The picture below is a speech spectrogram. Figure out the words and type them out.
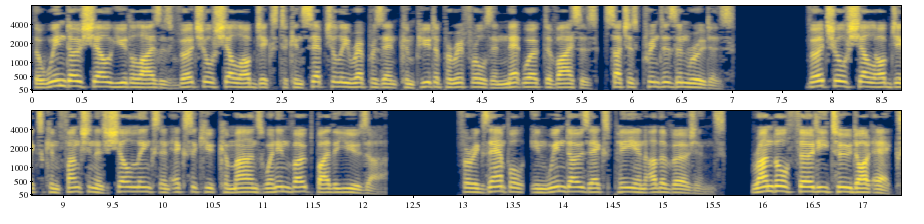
The Windows shell utilizes virtual shell objects to conceptually represent computer peripherals and network devices, such as printers and routers. Virtual shell objects can function as shell links and execute commands when invoked by the user. For example, in Windows XP and other versions, Rundll32.x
